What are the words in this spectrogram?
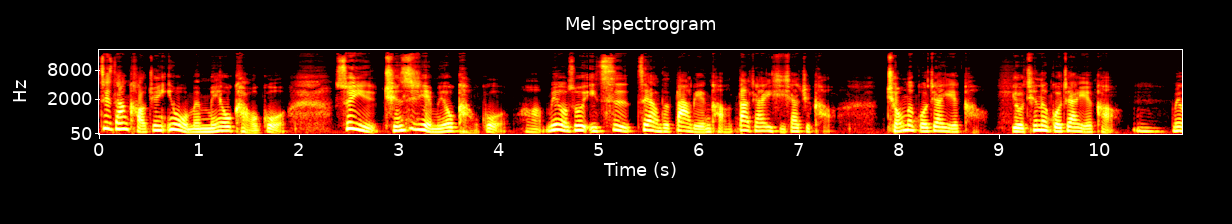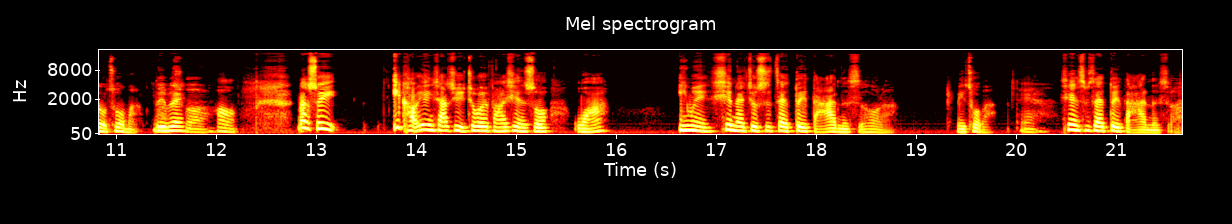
这张考卷，因为我们没有考过，所以全世界也没有考过啊，没有说一次这样的大联考，大家一起下去考，穷的国家也考，有钱的国家也考，嗯，没有错嘛，对不对？啊，那所以一考验下去，就会发现说，哇。因为现在就是在对答案的时候了，没错吧？对啊，现在是不是在对答案的时候？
